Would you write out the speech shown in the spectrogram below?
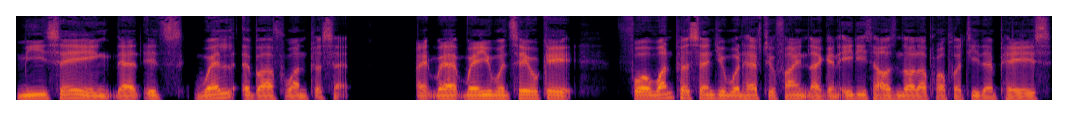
me saying that it's well above 1%, right? Where, where you would say, okay, for 1%, you would have to find like an $80,000 property that pays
